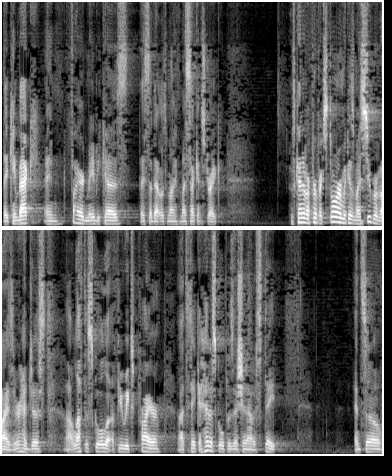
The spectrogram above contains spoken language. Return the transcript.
They came back and fired me because they said that was my, my second strike. It was kind of a perfect storm because my supervisor had just uh, left the school a few weeks prior uh, to take a head of school position out of state. And so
